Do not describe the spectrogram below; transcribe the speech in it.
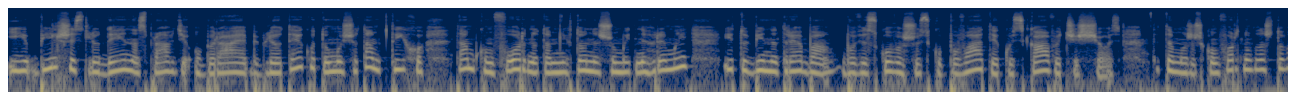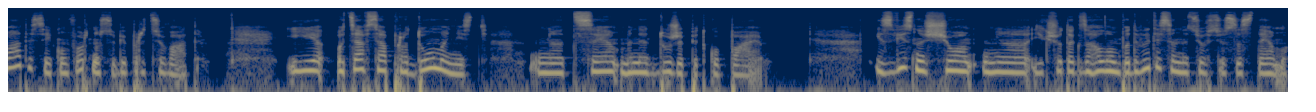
І більшість людей насправді обирає бібліотеку, тому що там тихо, там комфортно, там ніхто не шумить, не гримить, і тобі не треба обов'язково щось купувати, якусь каву чи щось. Ти там можеш комфортно влаштуватися і комфортно собі працювати. І оця вся продуманість, це мене дуже підкупає. І звісно, що е, якщо так загалом подивитися на цю всю систему,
